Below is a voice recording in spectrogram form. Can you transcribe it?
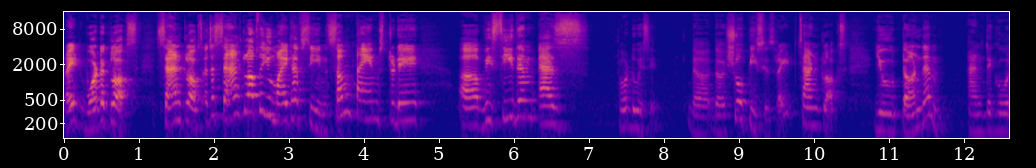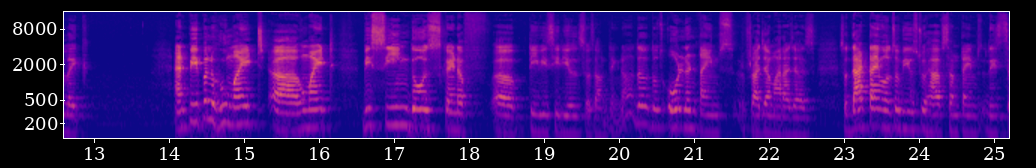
Right? Water clocks, sand clocks. Acha, sand clocks you might have seen. Sometimes today, uh, we see them as what do we say the the show pieces right sand clocks you turn them and they go like and people who might uh, who might be seeing those kind of uh, TV serials or something, no? The, those olden times, Raja Maharajas. So that time also we used to have sometimes these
